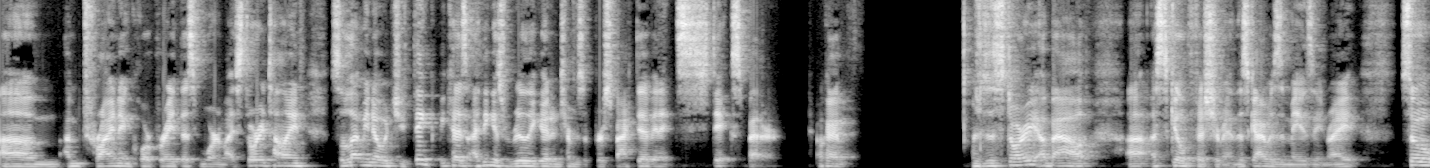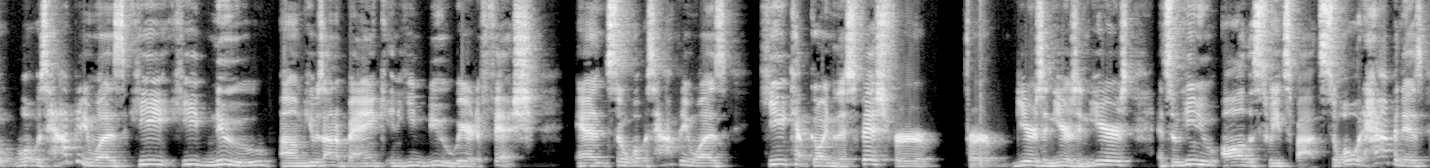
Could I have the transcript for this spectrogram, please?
Um, I'm trying to incorporate this more in my storytelling. So let me know what you think because I think it's really good in terms of perspective and it sticks better. Okay. There's a story about uh, a skilled fisherman. This guy was amazing, right? So what was happening was he he knew um, he was on a bank and he knew where to fish. And so what was happening was he kept going to this fish for for years and years and years and so he knew all the sweet spots. So what would happen is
